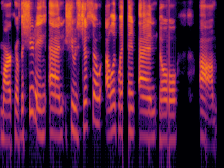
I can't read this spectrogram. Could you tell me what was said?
mark of the shooting and she was just so eloquent and you know um,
